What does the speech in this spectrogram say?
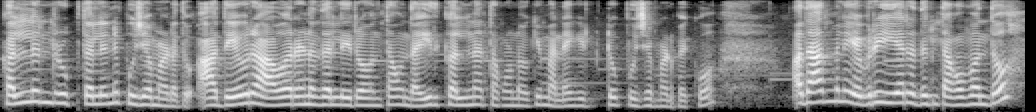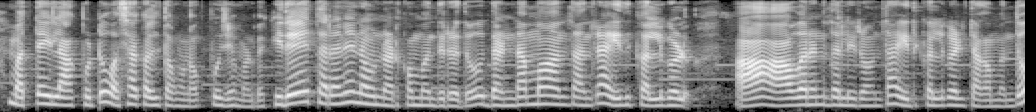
ಕಲ್ಲಿನ ರೂಪದಲ್ಲೇ ಪೂಜೆ ಮಾಡೋದು. ಆ ದೇವರ ಆವರಣದಲ್ಲಿರೋವಂಥ ಒಂದು ಐದು ಕಲ್ಲನ್ನ ತೊಗೊಂಡೋಗಿ ಮನೆಗಿಟ್ಟು ಪೂಜೆ ಮಾಡಬೇಕು. ಅದಾದಮೇಲೆ ಎವ್ರಿ ಇಯರ್ ಅದನ್ನು ತಗೊಬಂದು ಮತ್ತೆ ಇಲ್ಲಿ ಹಾಕ್ಬಿಟ್ಟು ಹೊಸ ಕಲ್ಲು ತೊಗೊಂಡೋಗಿ ಪೂಜೆ ಮಾಡಬೇಕು. ಇದೇ ಥರನೇ ನಾವು ನಡ್ಕೊಂಬಂದಿರೋದು ದಂಡಮ್ಮ ಅಂತ ಅಂದರೆ ಐದು ಕಲ್ಲುಗಳು. ಆ ಆವರಣದಲ್ಲಿರುವಂಥ ಐದು ಕಲ್ಲುಗಳು ತಗೊಂಬಂದು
